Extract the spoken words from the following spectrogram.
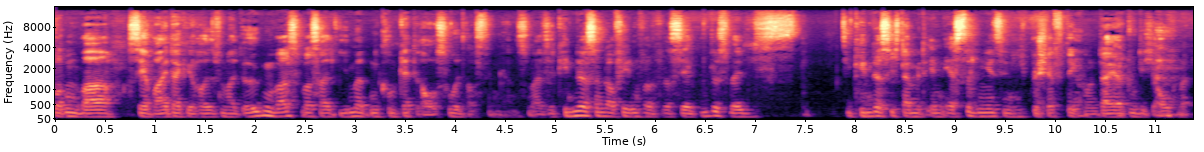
dort war, sehr weitergeholfen. Halt irgendwas, was halt jemanden komplett rausholt aus dem Ganzen. Also Kinder sind auf jeden Fall was sehr Gutes, weil die Kinder sich damit in erster Linie nicht beschäftigen und daher du dich auch nicht.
